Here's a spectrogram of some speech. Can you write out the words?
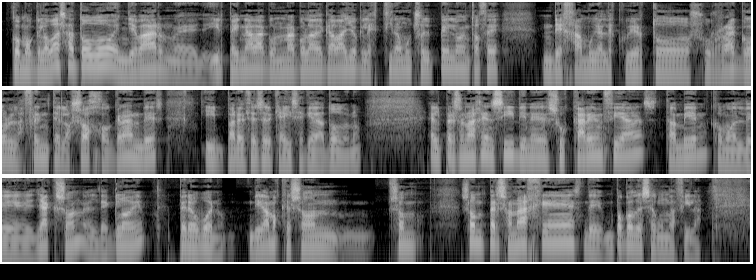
como que lo basa todo en llevar, eh, ir peinada con una cola de caballo que le estira mucho el pelo, entonces deja muy al descubierto sus rasgos, la frente, los ojos grandes, y parece ser que ahí se queda todo, ¿no? El personaje en sí tiene sus carencias también, como el de Jackson, el de Chloe, pero bueno, digamos que son, son, son personajes de un poco de segunda fila.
